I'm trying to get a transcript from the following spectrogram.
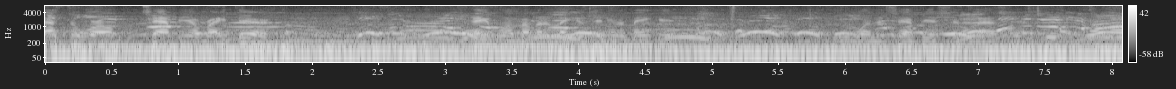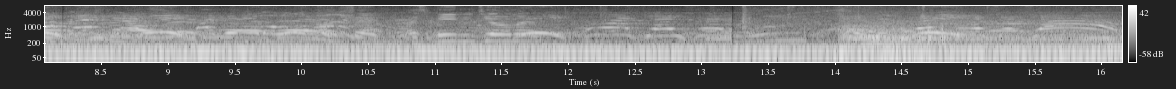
That's the world champion right there. They won. Remember the Lakers didn't even make it? He won the championship last year. Nice meeting you, gentlemen. Come on, Jayson! Hey, that's your job!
